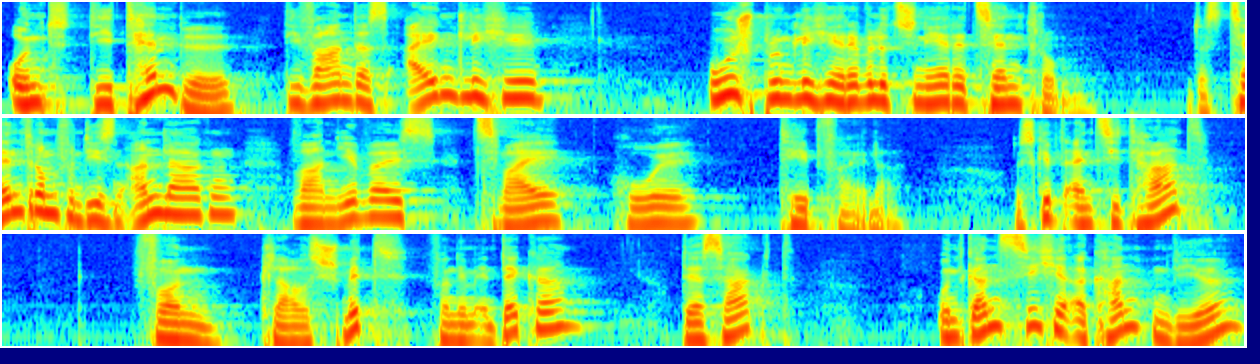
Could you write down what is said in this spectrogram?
Und die Tempel, die waren das eigentliche ursprüngliche revolutionäre Zentrum. Das Zentrum von diesen Anlagen waren jeweils zwei hohe T-Pfeiler. Es gibt ein Zitat von Klaus Schmidt, von dem Entdecker, der sagt, und ganz sicher erkannten wir,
